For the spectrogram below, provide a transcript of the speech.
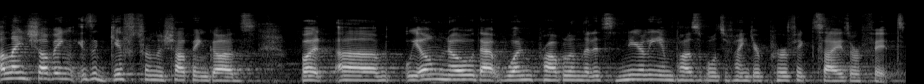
Online shopping is a gift from the shopping gods, but um, we all know that one problem that it's nearly impossible to find your perfect size or fit.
